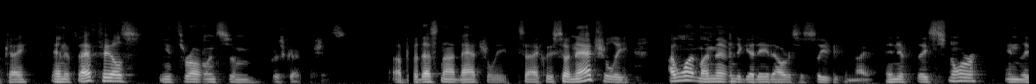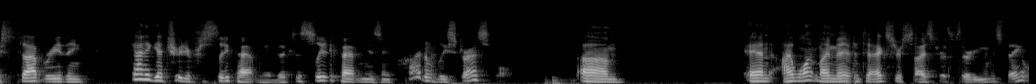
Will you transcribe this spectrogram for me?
Okay, and if that fails, you throw in some prescriptions, uh, but that's not naturally exactly. So naturally, I want my men to get eight hours of sleep a night, and if they snore and they stop breathing, got to get treated for sleep apnea because sleep apnea is incredibly stressful. Um, and I want my men to exercise for 30 minutes daily.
